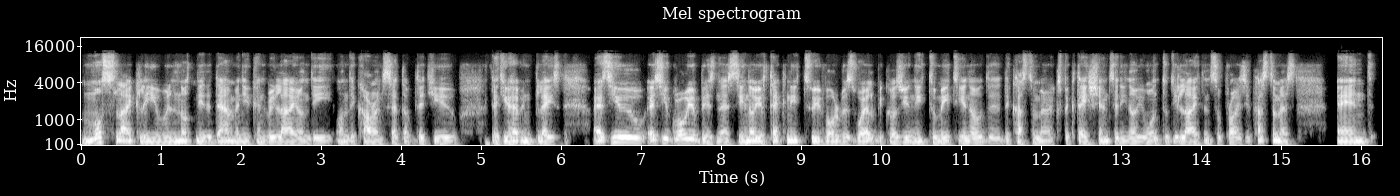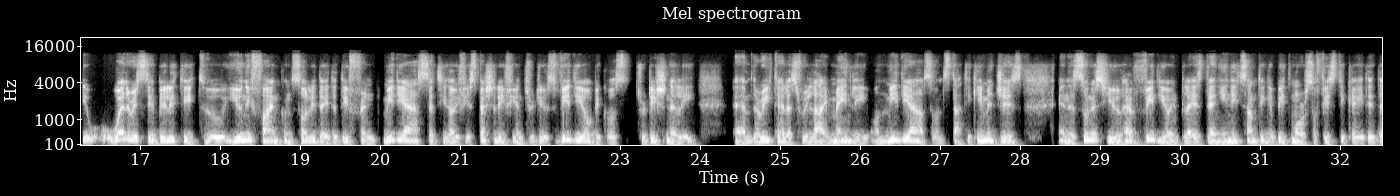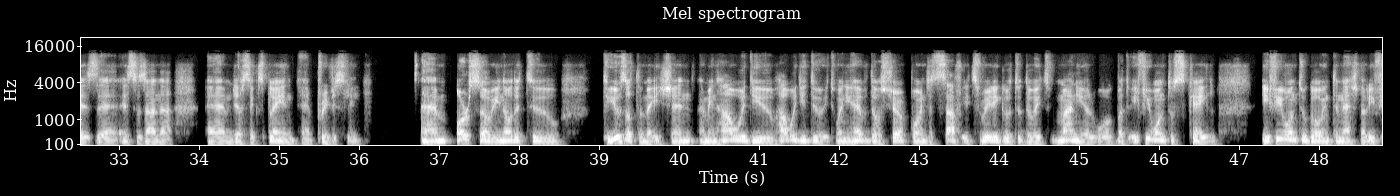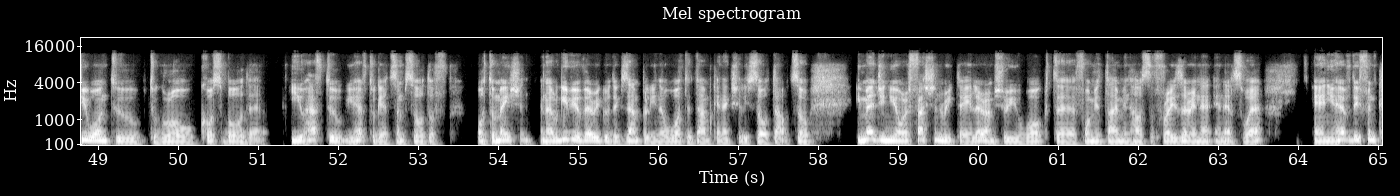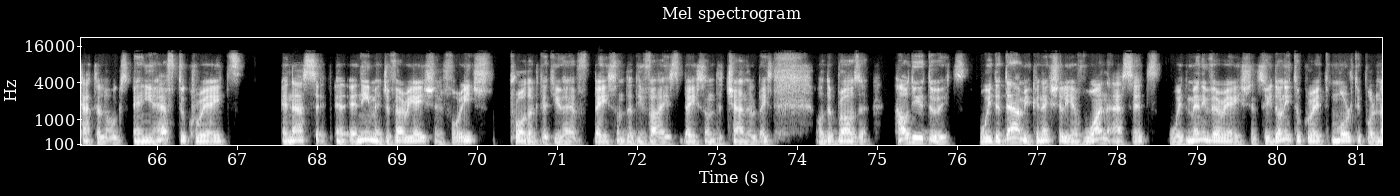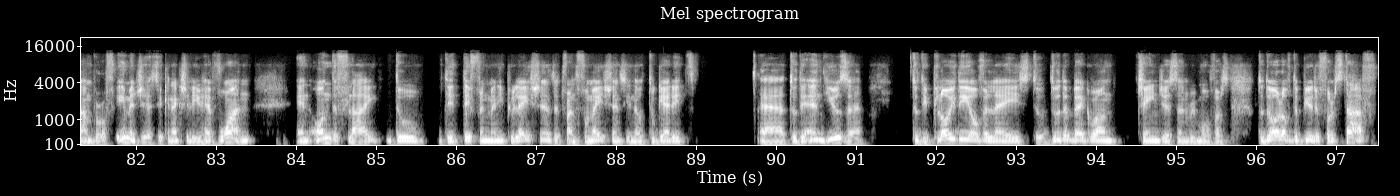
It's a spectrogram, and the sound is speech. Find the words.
most likely you will not need a dam and you can rely on the on the current setup that you that you have in place. As you as you grow your business you know your tech needs to evolve as well because you need to meet you know the the customer expectations and you know you want to delight and surprise your customers and whether it's the ability to unify and consolidate the different media assets you know if you especially if you introduce video because traditionally um, the retailers rely mainly on media so on static images. And as soon as you have video in place then you need something a bit more sophisticated as, uh, as susanna um, just explained uh, previously. Um, also in order to to use automation i mean how would you how would you do it? When you have those sharepoints and stuff it's really good to do it manual work but if you want to scale if you want to go international if you want to to grow cross border you have to you have to get some sort of automation. And i will give you a very good example you know what a DAM can actually sort out. So imagine you're a fashion retailer. I'm sure you walked uh, from your time in house of fraser and, and elsewhere and you have different catalogs and you have to create an asset, an image, a variation for each product that you have based on the device, based on the channel, based on the browser. How do you do it? With the DAM, you can actually have one asset with many variations. So you don't need to create multiple number of images. You can actually have one and on the fly do the different manipulations, the transformations, you know, to get it uh, to the end user to deploy the overlays, to do the background changes and removals, to do all of the beautiful stuff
